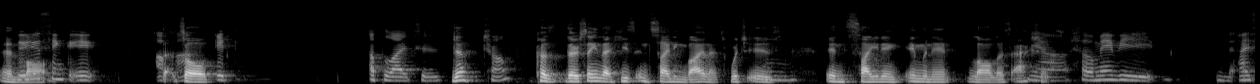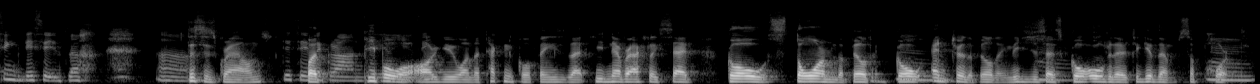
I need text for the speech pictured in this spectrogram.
and Do law. you think it uh, uh, so- it applied to yeah, Trump? because they're saying that he's inciting violence, which is Mm. inciting imminent lawless actions. Yeah. So maybe I think this is the uh, This is grounds, this is the but ground. people will using. argue on the technical things that he never actually said go storm the building, go Mm. enter the building. He just says Mm. go over there to give them support. Mm,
